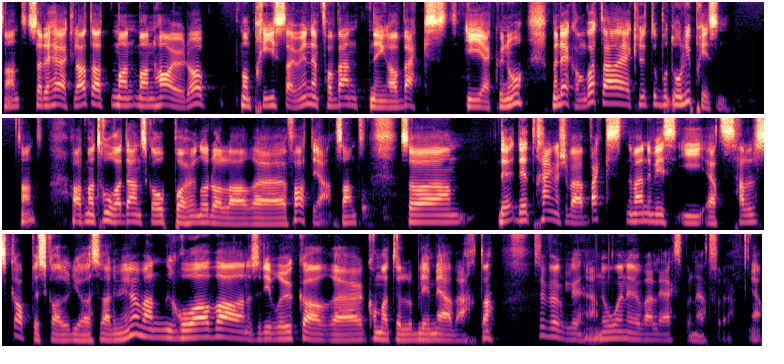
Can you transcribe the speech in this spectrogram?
Sant? Så det er helt klart at man, man har jo da man priser jo inn en forventning av vekst i Equinor, men det kan godt være knyttet mot oljeprisen. Sant? At man tror at den skal opp på 100 dollar uh, fatet igjen. Sant? Så um, det, det trenger ikke være vekst nødvendigvis i at selskapet skal gjøre så veldig mye, men råvarene som de bruker, uh, kommer til å bli mer verdt. da. Selvfølgelig. Noen er jo veldig eksponert for det.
